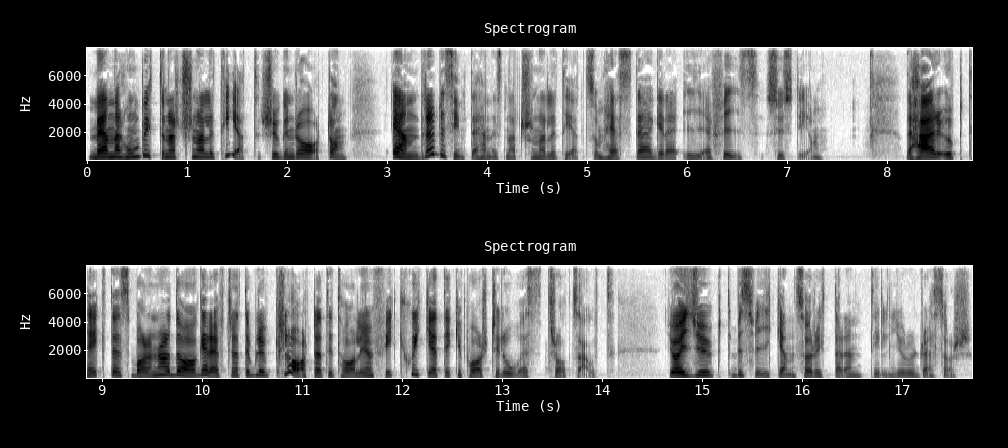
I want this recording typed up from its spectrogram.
men när hon bytte nationalitet 2018 ändrades inte hennes nationalitet som hästägare i FIs system. Det här upptäcktes bara några dagar efter att det blev klart att Italien fick skicka ett ekipage till OS trots allt. Jag är djupt besviken, sa ryttaren till Eurodressage.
